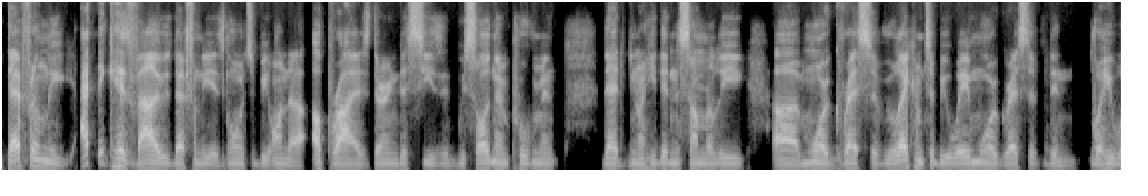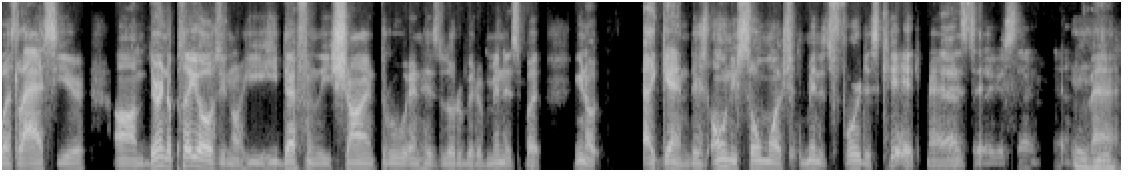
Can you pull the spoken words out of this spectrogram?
definitely, I think his value definitely is going to be on the uprise during this season. We saw the improvement that you know he did in summer league, uh, more aggressive. We like him to be way more aggressive than what he was last year. Um, during the playoffs, you know, he he definitely shined through in his little bit of minutes, but you know, again, there's only so much minutes for this kid, man. That's it's, the biggest thing. Yeah. Mhm. man,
